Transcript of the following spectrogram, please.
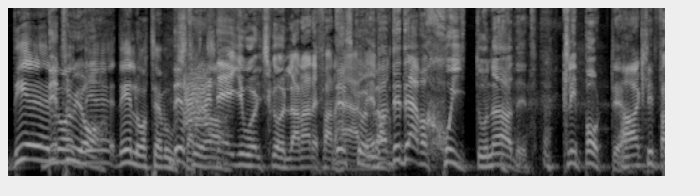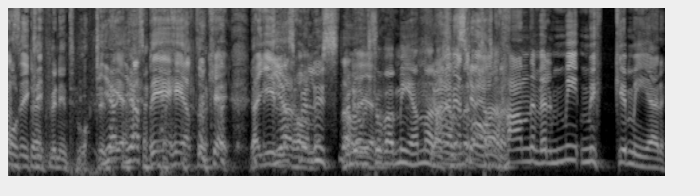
Det, Det tror jag. Det, det låter jag vara Det osagt. tror jag. Nej, det är skulle han, han är fan Det härlig. han. Det där var skitonödigt. Klipp bort det. Ja, klipp Fast bort vi det. klipper inte bort det. Ja, Det är, det är helt okej. Jag gillar Jesper honom. lyssnar. Men du förstår vad jag menar? Ja, här- vad, han är väl my mycket mer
